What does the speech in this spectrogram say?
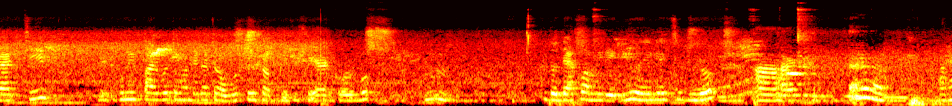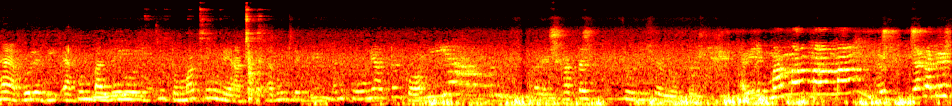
যাচ্ছি। যেটুকুনি পারব তোমাদের কাছে অবশ্যই সব কিছু শেয়ার করব তো দেখো, আমি রেডি হয়ে গেছি পুরো। আর হ্যাঁ বলে দিই। এখন বাজে হচ্ছে তোমার পৌনে আটটা। এখন থেকে মানে পৌনে আটটার পর মানে সাতাশ চল্লিশের মতো আর এই মাম মাম মাম মাম জায়গা বেশ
